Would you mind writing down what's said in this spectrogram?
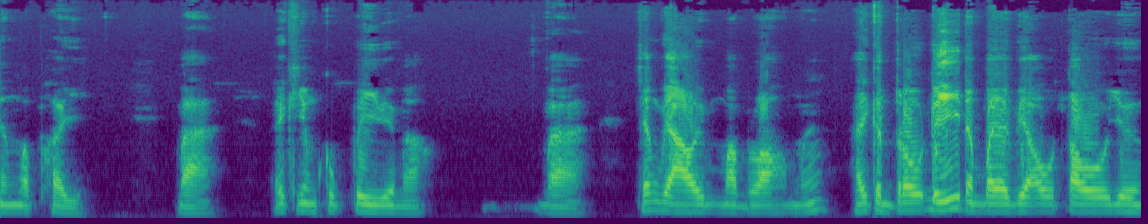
នឹង20បាទហើយខ្ញុំ copy វាមកបាទអញ្ចឹងវាឲ្យមកប្លោះហ្នឹងហើយ control D ដើម្បីឲ្យវាអូតូយើង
